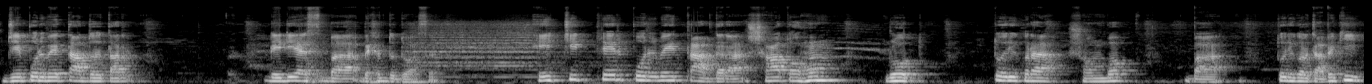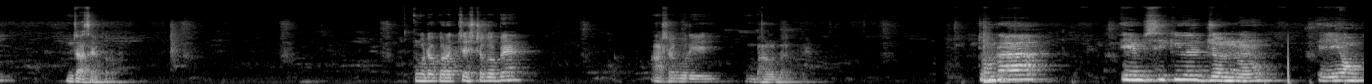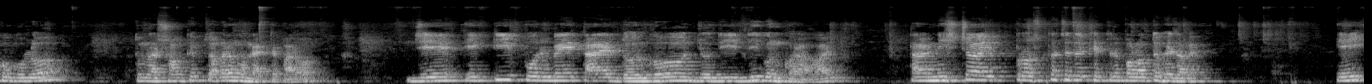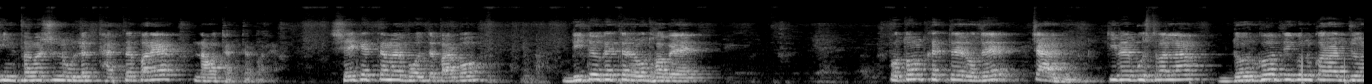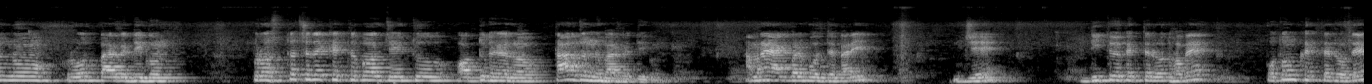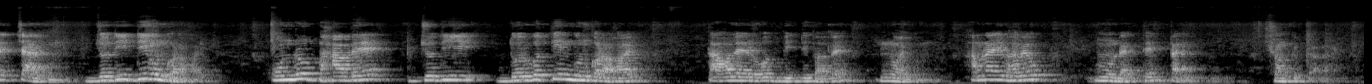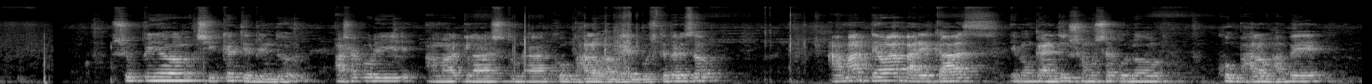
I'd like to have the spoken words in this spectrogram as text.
যে পরিবেশ তার তার রেডিয়াস বা ব্যাসার্ধ দেওয়া আছে। এই চিত্রের পরিবেশ তার দ্বারা সাত অহম রোধ তৈরি করা সম্ভব বা তৈরি করা যাবে কি? যাচাই করো। ওটা করার চেষ্টা করবে। আশা করি ভালো লাগবে। তোমরা এমসিকিউ এর জন্য এই অঙ্কগুলো তোমরা সংক্ষিপ্ত আকারে মনে রাখতে পারো যে একটি পরিবেশ তারের দৈর্ঘ্য যদি দ্বিগুণ করা হয় তাহলে নিশ্চয় প্রস্তাচ্ছেদের ক্ষেত্রে উপলব্ধ হয়ে যাবে। এই ইনফরমেশন উল্লেখ থাকতে পারে, নাও থাকতে পারে। সেই ক্ষেত্রে আমরা বলতে পারব, দ্বিতীয় ক্ষেত্রে রোধ হবে। প্রথম ক্ষেত্রে রোধের চার গুণ। কীভাবে বুঝতে পারলাম? দৈর্ঘ্য দ্বিগুণ করার জন্য রোধ বাড়বে দ্বিগুণ। প্রস্থচ্ছেদের ক্ষেত্রফল যেহেতু অর্ধেক হয়ে গেল, তার জন্য বাড়বে দ্বিগুণ। আমরা একবার বলতে পারি যে দ্বিতীয় ক্ষেত্রে রোধ হবে প্রথম ক্ষেত্রের রোধের চার গুণ। যদি দ্বিগুণ করা হয়, অনুরূপভাবে যদি দৈর্ঘ্য তিন গুণ করা হয়, তাহলে রোধ বৃদ্ধি পাবে নয় গুণ। আমরা এইভাবেও মনে রাখতে পারি। সংক্ষিপ্ত আকার। সুপ্রিয় শিক্ষার্থীবৃন্দ আশা করি আমার ক্লাস তোমরা খুব ভালোভাবে বুঝতে পেরেছ। আমার দেওয়া বাড়ির কাজ এবং গাণিতিক সমস্যাগুলো খুব ভালোভাবে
